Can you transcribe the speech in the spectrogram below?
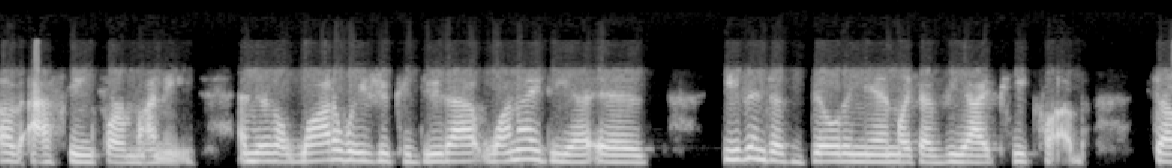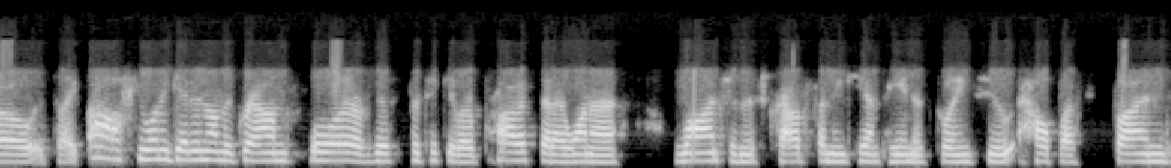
of asking for money. And there's a lot of ways you could do that. One idea is even just building in like a VIP club. So it's like, oh, if you want to get in on the ground floor of this particular product that I want to launch and this crowdfunding campaign is going to help us fund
